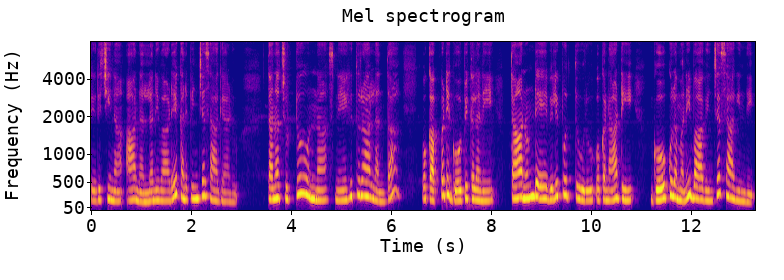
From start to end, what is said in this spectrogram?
తెరిచిన ఆ నల్లనివాడే కనిపించసాగాడు. తన చుట్టూ ఉన్న స్నేహితురాళ్ళంతా ఒకప్పటి గోపికలని తానుండే విలిపుత్తూరు ఒకనాటి గోకులమని భావించసాగింది.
